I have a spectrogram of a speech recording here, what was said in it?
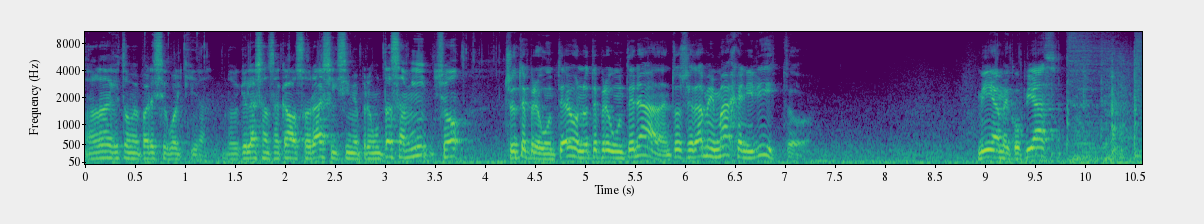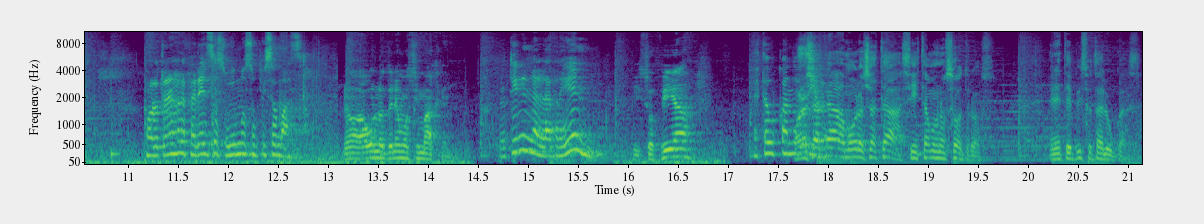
La verdad es que esto me parece cualquiera. Lo que le hayan sacado a Soraya y si me preguntás a mí, yo... Yo te pregunté algo, no te pregunté nada. Entonces dame imagen y listo. Mía, ¿me copias? Cuando tenés referencia, subimos un piso más. No, aún no tenemos imagen. Pero tienen a la rehén. ¿Y Sofía? La está buscando Bueno, ya está, Moro, ya está. Sí, estamos nosotros. En este piso está Lucas.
